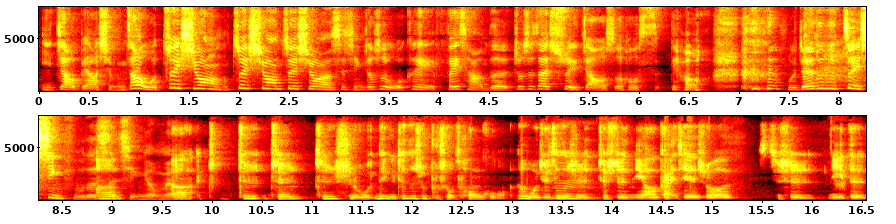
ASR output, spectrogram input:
一觉不要醒。你知道，我最希望、最希望、最希望的事情，就是我可以非常的，就是在睡觉的时候死掉。我觉得这是最幸福的事情，有没有？啊，真真真是我那个真的是不受痛苦。那我觉得真的是，嗯、就是你要感谢说，就是你的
